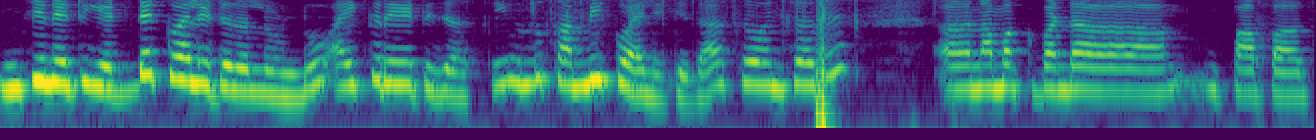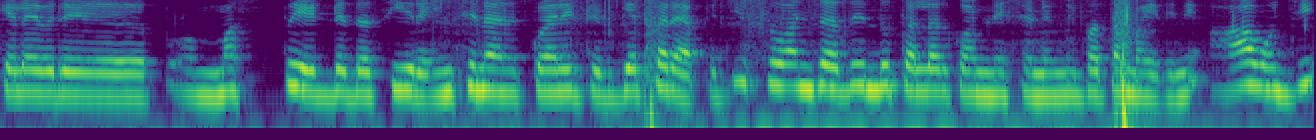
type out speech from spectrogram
ಇಂಚಿನೆಟ್ ಎಡ್ಡೆ ಕ್ವಾಲಿಟಿದಲ್ಲುಂಡು, ಐಕ್ ರೇಟ್ ಜಾಸ್ತಿ, ಒಂದು ಕಮ್ಮಿ ಕ್ವಾಲಿಟಿದ. ಸೊ ಅಂಚಾದ್ರೆ ನಮಕ್ ಪಂಡ ಪಾಪ ಕೆಲವರು ಮಸ್ತ್ ಎಡ್ಡೆದ ಸೀರೆ, ಇಂಚಿನ ಕ್ವಾಲಿಟಿ ಗೆಪ್ಪರೆ ಆಪುಜಿ. ಸೊ ಅಂಚಾದ್ರೆ ಇಂದು ಕಲರ್ ಕಾಂಬಿನೇಷನ್ ಬತ್ತಮ್ಮ ಇದ್ದೀನಿ. ಆ ಒಂಜಿ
